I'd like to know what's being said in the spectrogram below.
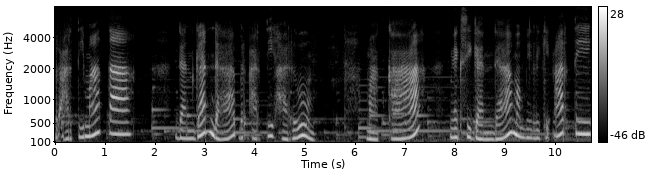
berarti mata dan ganda berarti harum. Maka Ngeksi ganda memiliki arti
